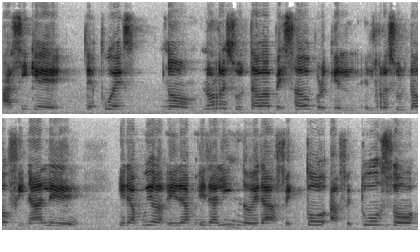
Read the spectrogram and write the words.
así que después no, no, resultaba pesado porque el, resultado final eh, era, muy, era, era, lindo, era afectuoso,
